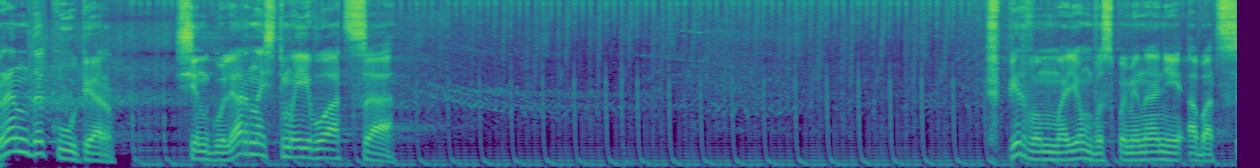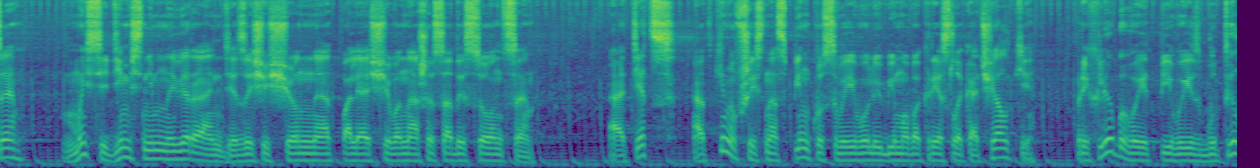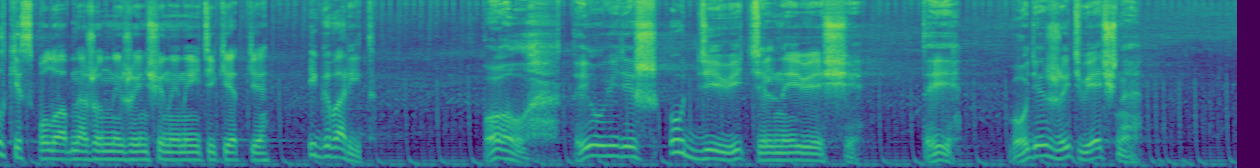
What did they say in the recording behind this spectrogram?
Бренда Купер. Сингулярность моего отца. В первом моем воспоминании об отце мы сидим с ним на веранде, защищенной от палящего наши сады солнца. Отец, откинувшись на спинку своего любимого кресла-качалки, прихлебывает пиво из бутылки с полуобнаженной женщиной на этикетке и говорит – Пол, ты увидишь удивительные вещи. Ты будешь жить вечно.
